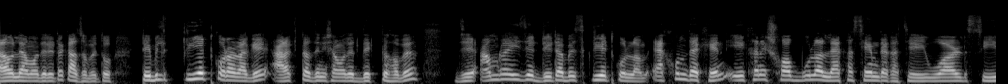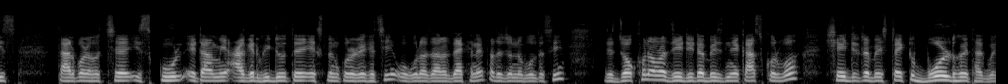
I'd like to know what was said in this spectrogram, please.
তাহলে আমাদের এটা কাজ হবে। তো টেবিল ক্রিয়েট করার আগে আরেকটা জিনিস আমাদের দেখতে হবে যে আমরা এই যে ডেটাবেস ক্রিয়েট করলাম, এখন দেখেন এখানে সবগুলা লেখা সেম দেখাচ্ছে। এই ওয়ার্ল্ড সিস তারপরে হচ্ছে স্কুল এটা আমি আগের ভিডিওতে এক্সপ্লেন করে রেখেছি। ওগুলো যারা দেখে নেয় তাদের জন্য বলতেছি যে যখন আমরা যে ডেটাবেজ নিয়ে কাজ করব, সেই ডেটাবেজটা একটু বোল্ড হয়ে থাকবে।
